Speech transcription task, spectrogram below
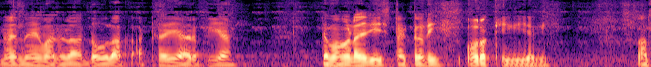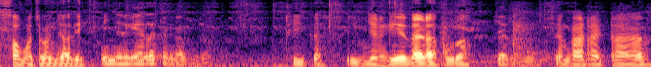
99 ਮਾਡਲ ਆ 2 ਲੱਖ 8000 ਰੁਪਿਆ ਡਿਮਾਂਡ ਆ ਜਿਹੜੀ ਇਸ ਟਰੈਕਟਰ ਦੀ ਉਹ ਰੱਖੀ ਗਈ ਹੈਗੀ 855 ਦੀ। ਇੰਜਨ ਗੇਅਰ ਦਾ ਚੰਗਾ ਪੂਰਾ। ਠੀਕ ਹੈ ਇੰਜਨ ਗੇਅਰ ਦਾ ਜਿਹੜਾ ਪੂਰਾ। ਚੰਗਾ। ਟਰੈਕਟਰ ਹੈਗਾ।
